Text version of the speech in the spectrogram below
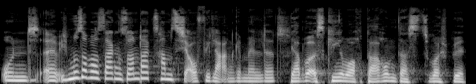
Und äh, ich muss aber sagen, sonntags haben sich auch viele angemeldet. Ja, aber es ging aber auch darum, dass zum Beispiel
